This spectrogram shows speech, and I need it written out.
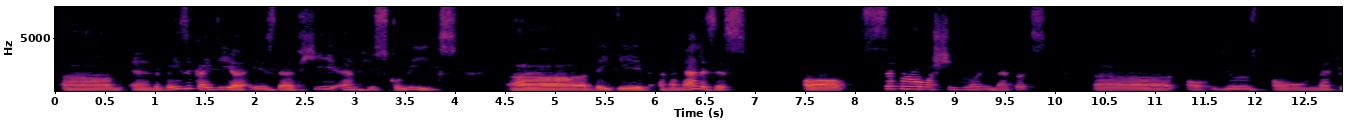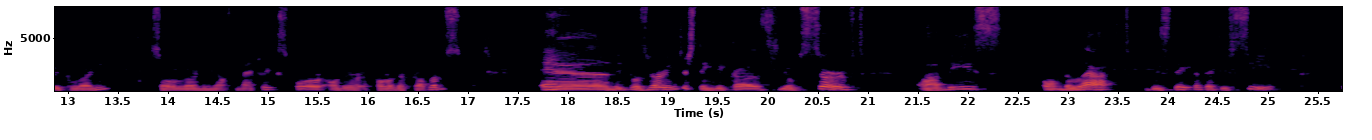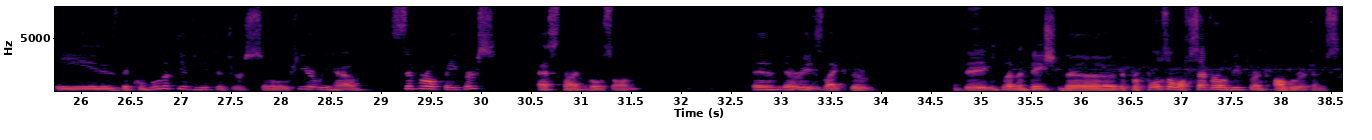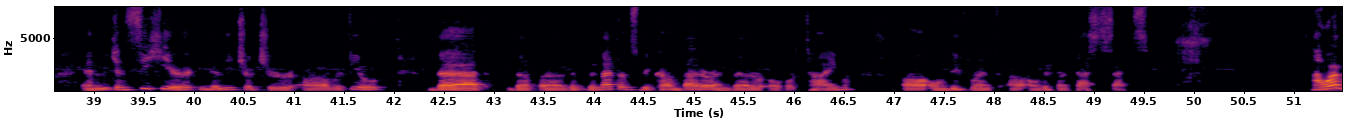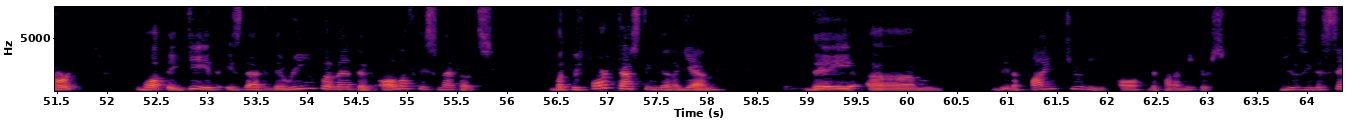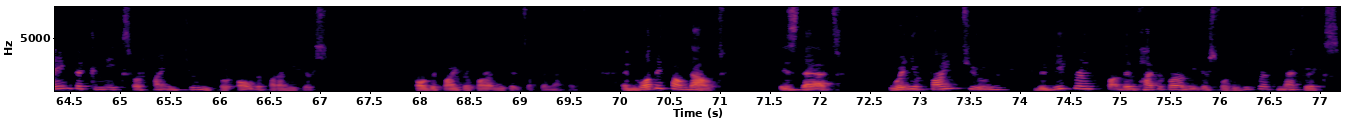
Um, and the basic idea is that he and his colleagues, uh, they did an analysis of several machine learning methods uh, used on metric learning, so learning of metrics for other, for other problems. And it was very interesting because he observed uh, these on the left, this data that you see is the cumulative literature. So here we have several papers as time goes on. And there is like the the implementation, the, the proposal of several different algorithms. And we can see here in the literature uh, review that the, uh, the, the, methods become better and better over time. Uh, on different uh, on different test sets. However, what they did is that they re-implemented all of these methods, but before testing them again, they um, did a fine-tuning of the parameters using the same techniques for fine-tuning for all the parameters, all the hyperparameters of the methods. And what they found out is that when you fine tune the different the hyperparameters for the different metrics,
